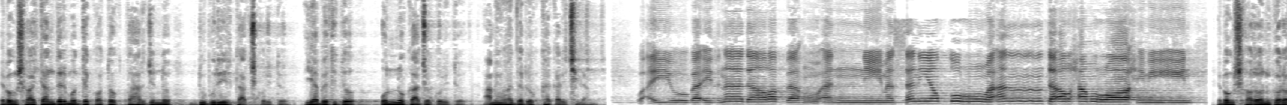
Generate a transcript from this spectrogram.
এবং শয়তানদের মধ্যে কতক তাহার জন্য ডুবুরির কাজ করিত। ইহা ব্যতীত অন্য কাজও করিত। আমি উহাদের রক্ষাকারী ছিলাম وأيوب إذ نادى ربه أني مسني الضر وأنت أرحم الراحمين এবং স্মরণ করো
